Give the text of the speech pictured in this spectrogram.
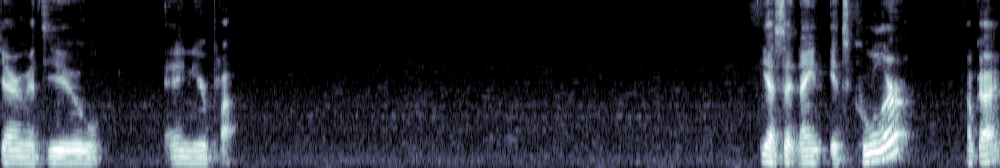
Sharing with you and your pot. Yes, at night it's cooler. Okay.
